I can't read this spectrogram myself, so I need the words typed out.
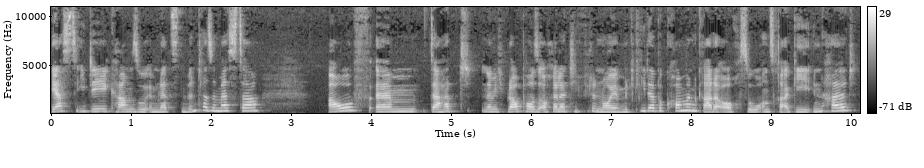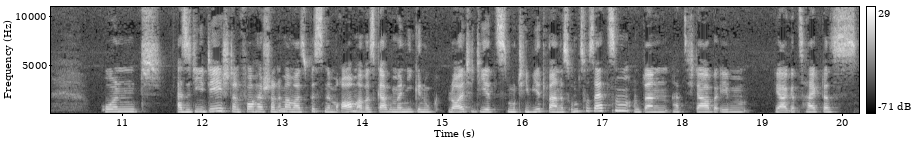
erste Idee kam so im letzten Wintersemester auf. Ähm, da hat nämlich Blaupause auch relativ viele neue Mitglieder bekommen, gerade auch so unsere AG Inhalt. Und also die Idee stand vorher schon immer mal so ein bisschen im Raum, aber es gab immer nie genug Leute, die jetzt motiviert waren, es umzusetzen. Und dann hat sich da aber eben ja gezeigt, dass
